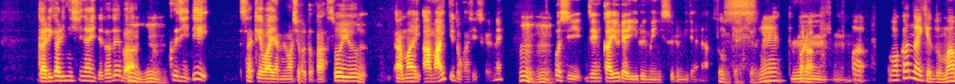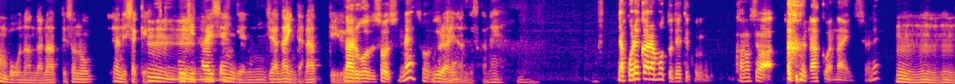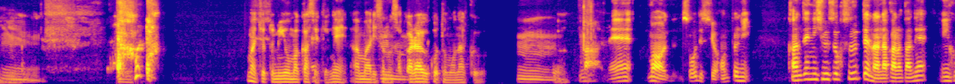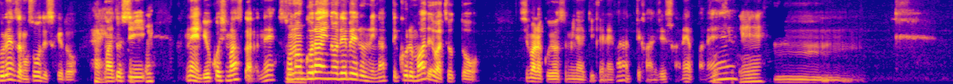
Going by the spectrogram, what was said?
ガリガリにしないで、例えばうんうん9時で酒はやめましょうとか、そういう甘い、甘いって言うとおかしいですけどね。うんうん。少し前回よりは緩めにするみたいな。そうみたいですよね。だから、うんまあ、わかんないけど、マンボウなんだなって、その、何でしたっけ、うんうんうん緊急事態宣言じゃないんだなっていうなるほど、そうですね。ぐらいなんですかね。うんこれからもっと出てくる可能性はなくはないですよね。うんうんうんううん。んまあちょっと身を任せてね、あまりその逆らうこともなく、うん、まあね、まあそうですよ、本当に完全に収束するっていうのはなかなかね、インフルエンザもそうですけど、はい毎年ねね、流行しますからね、そのぐらいのレベルになってくるまではちょっとしばらく様子見ないといけないかなって感じですかね、やっぱそうね。ね。うーん。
